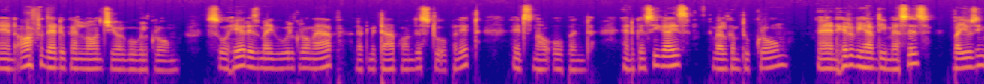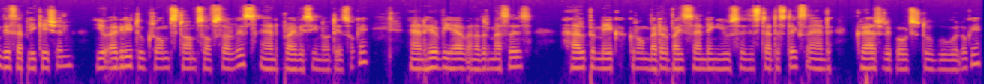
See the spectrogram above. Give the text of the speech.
And after that you can launch your Google Chrome. So here is my Google Chrome app. Let me tap on this to open it. It's now opened. And you can see guys welcome to Chrome. And here we have the message. By using this application you agree to Chrome's terms of service and privacy notice okay? And here we have another message help make Chrome better by sending usage statistics and crash reports to Google okay?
